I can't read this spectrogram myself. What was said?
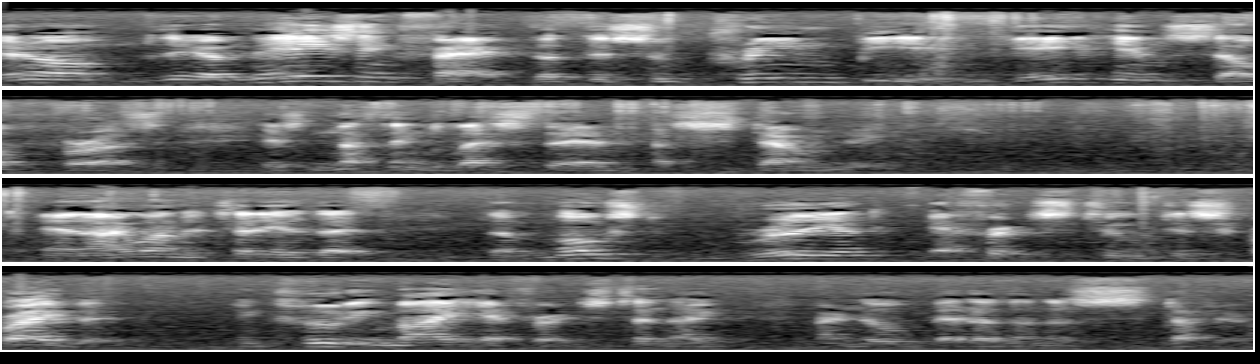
You know, the amazing fact that the Supreme Being gave himself for us is nothing less than astounding. And I want to tell you that the most brilliant efforts to describe it, including my efforts tonight, are no better than a stutter.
